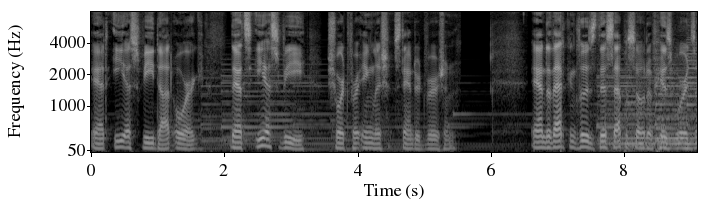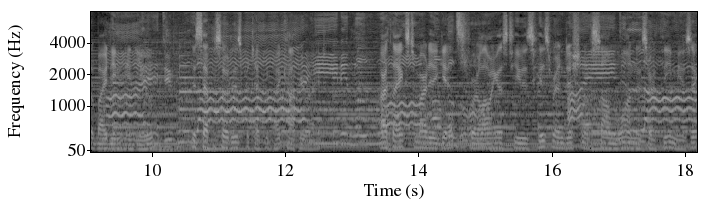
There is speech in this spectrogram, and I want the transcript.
at esv.org. That's ESV, short for English Standard Version. And that concludes this episode of His Words Abiding in You. This episode is protected by copyright. Our thanks to Marty Goetz for allowing us to use his rendition of Psalm 1 as our theme music.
